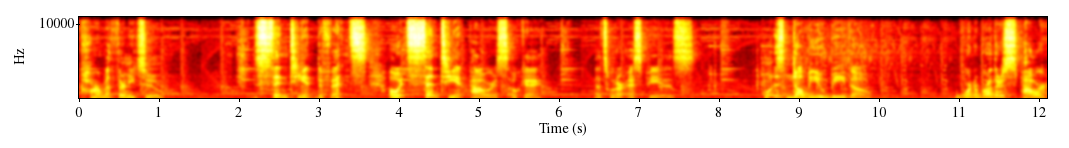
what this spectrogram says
Karma 32. Sentient defense. Oh, it's sentient powers. Okay. That's what our SP is. What is WB, though? Warner Brothers power?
